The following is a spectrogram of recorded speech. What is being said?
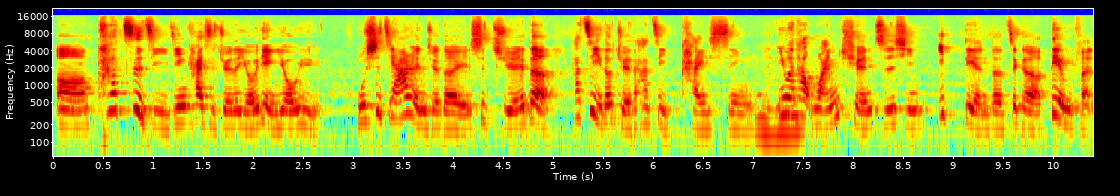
呃，他自己已经开始觉得有一点忧郁。不是家人觉得，也是觉得他自己都觉得他自己不开心，嗯、因为他完全执行一点的这个淀粉，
